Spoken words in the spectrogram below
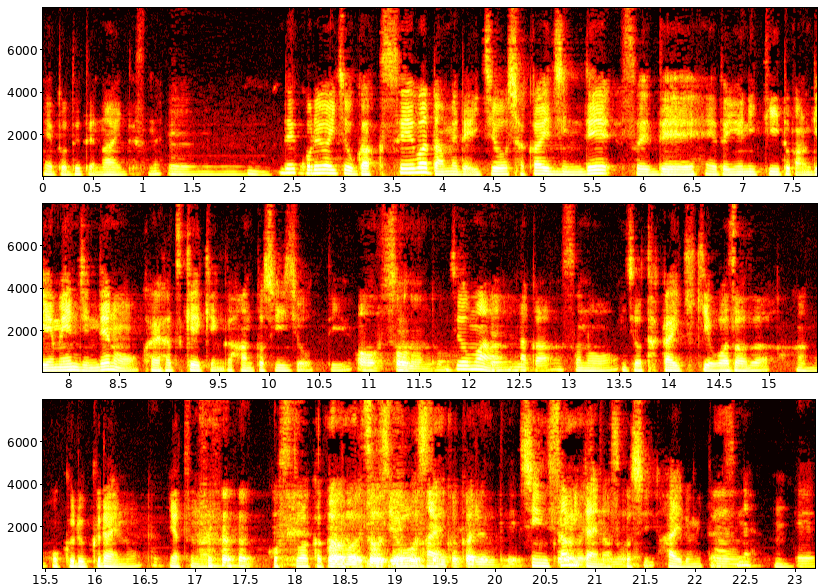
えっ、と、出てないですね。うん。うん。で、これは一応学生はダメで、一応社会人で、それで、えっ、と、 Unity とかのゲームエンジンでの開発経験が半年以上っていう。あ、そうなんだ。一応まあ、うんなんか、その、一応高い機器をわざわざ、あの、送るくらいのやつの コストはかかるんまあまあ、そうですね。コストはいもかかるんで。審査みたいな少し入るみたいですね。うん。え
